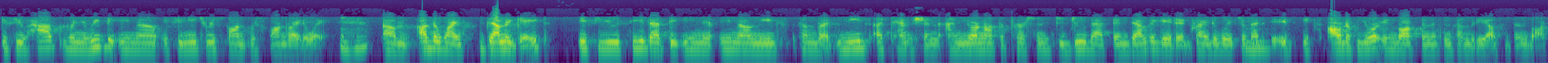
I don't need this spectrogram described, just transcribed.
if you have when you read the email, if you need to respond, respond right away. Mm-hmm. Um, otherwise, delegate if you see that the email, email needs somebody needs attention and you're not the person to do that, then delegate it right away so mm-hmm. that it, it's out of your inbox and it's in somebody else's inbox.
